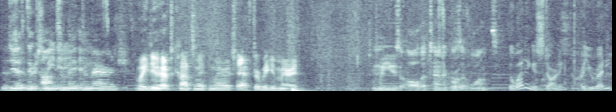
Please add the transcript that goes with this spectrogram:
Do you have to consummate the marriage? We do have to consummate the marriage after we get married. Can we use all the tentacles at once? The wedding is starting. Are you ready?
